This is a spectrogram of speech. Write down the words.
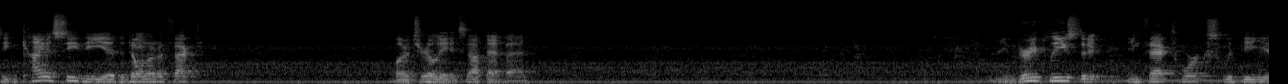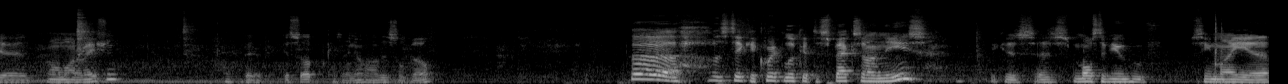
So you can kind of see the uh, the donut effect, but it's really it's not that bad. I'm very pleased that it in fact works with the uh, home automation. Better pick this up because I know how this will go. Uh, let's take a quick look at the specs on these because as most of you who've seen my uh,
